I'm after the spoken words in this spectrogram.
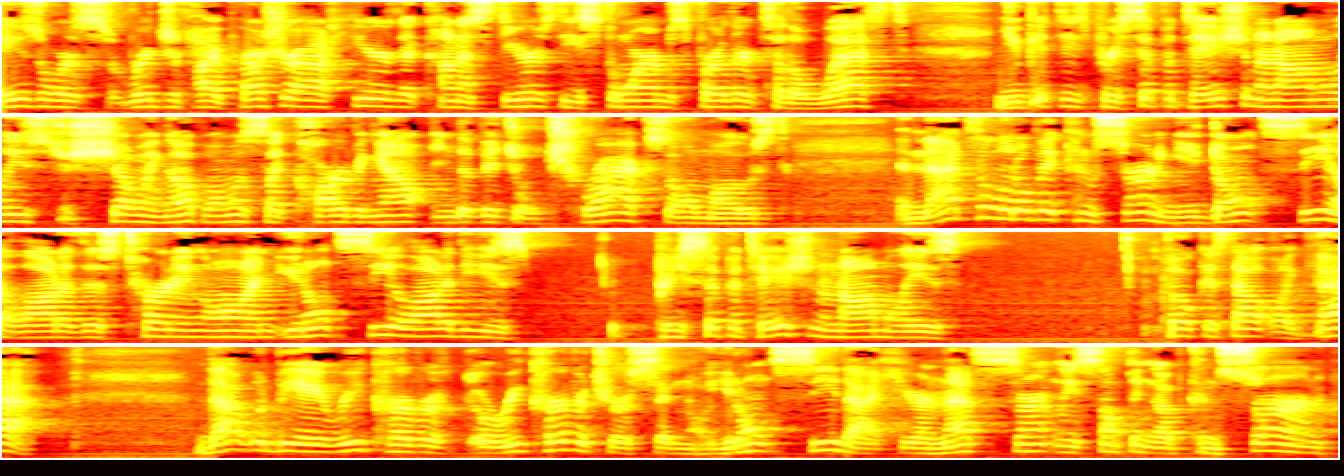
Azores ridge of high pressure out here that kind of steers these storms further to the west, you get these precipitation anomalies just showing up almost like carving out individual tracks almost. And that's a little bit concerning. You don't see a lot of this turning on. You don't see a lot of these precipitation anomalies focused out like that. That would be a, recurv- a recurvature signal. You don't see that here, and that's certainly something of concern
